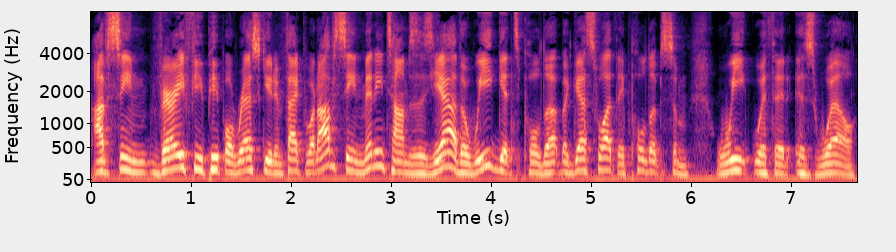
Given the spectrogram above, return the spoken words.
I've seen very few people rescued. In fact, what I've seen many times is yeah, the weed gets pulled up, but guess what? They pulled up some wheat with it as well.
